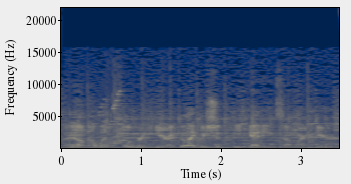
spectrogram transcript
I don't know what's over here. I feel like we should be getting somewhere here.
